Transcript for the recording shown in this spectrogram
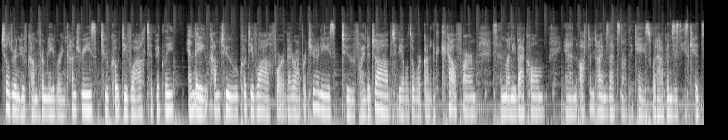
children who've come from neighboring countries to Cote d'Ivoire typically, and they come to Cote d'Ivoire for better opportunities to find a job, to be able to work on a cacao farm, send money back home. And oftentimes that's not the case. What happens is these kids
